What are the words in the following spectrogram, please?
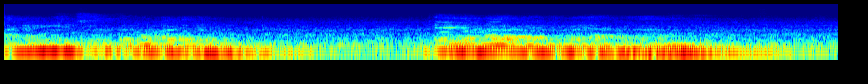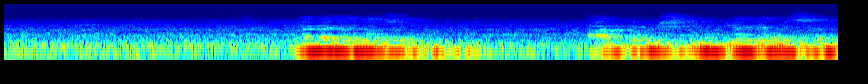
ആഗ്രഹിച്ചു എന്നുള്ളതിലും പ്രത്യേകമായി ഞാൻ നിങ്ങളെ അഭിനന്ദിക്കുന്നു. ഞാൻ ചോദിച്ചു ആർട്ടിഫിഷ്യൽ ഇന്റലിജൻസും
